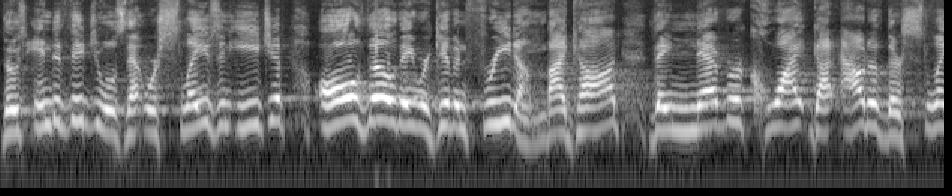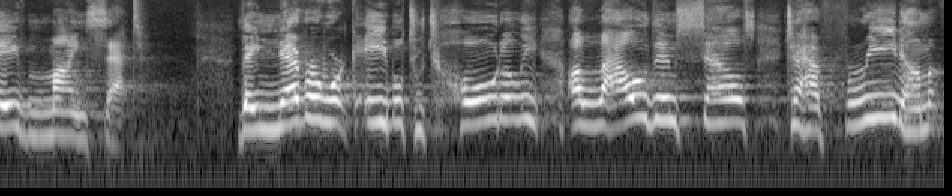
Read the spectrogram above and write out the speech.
Those individuals that were slaves in Egypt, although they were given freedom by God, they never quite got out of their slave mindset. They never were able to totally allow themselves to have freedom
